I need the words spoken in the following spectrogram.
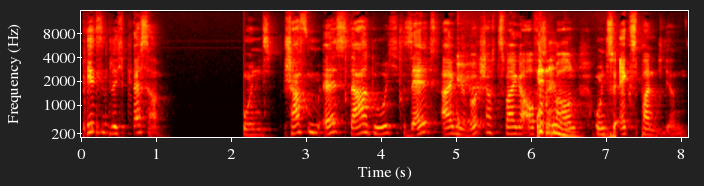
wesentlich besser und schaffen es dadurch, selbst eigene Wirtschaftszweige aufzubauen und zu expandieren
